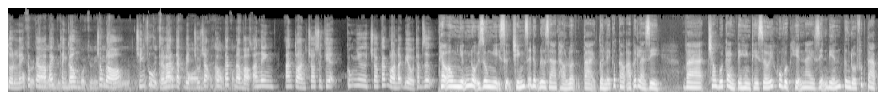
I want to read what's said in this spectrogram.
tuần lễ cấp cao APEC thành công. Trong đó, chính phủ Thái Lan đặc biệt chú trọng công tác đảm bảo an ninh, an toàn cho sự kiện cũng như cho các đoàn đại biểu tham dự. Theo ông, những nội dung nghị sự chính sẽ được đưa ra thảo luận tại tuần lễ cấp cao APEC là gì? Và trong bối cảnh tình hình thế giới, khu vực hiện nay diễn biến tương đối phức tạp,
